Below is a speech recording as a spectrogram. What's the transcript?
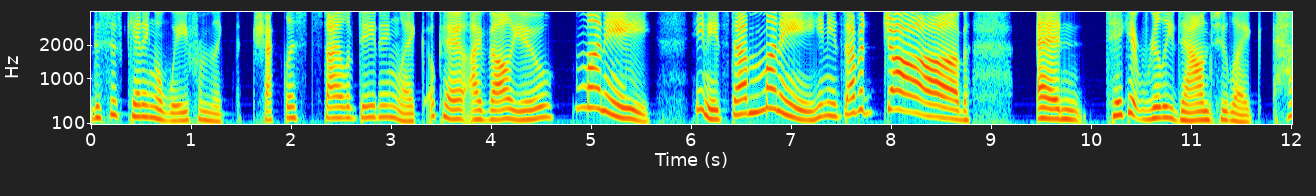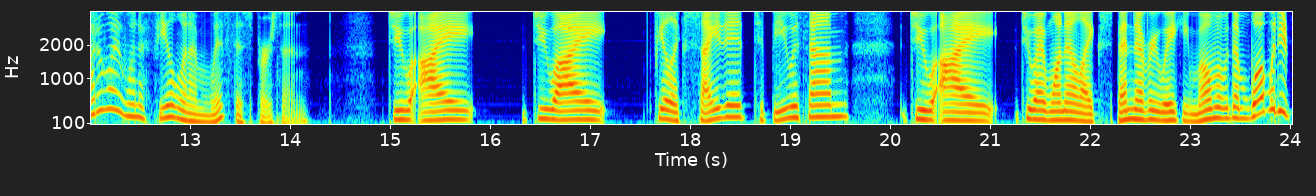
this is getting away from like the checklist style of dating. Like, okay, I value money. He needs to have money. He needs to have a job. And take it really down to like, how do I want to feel when I'm with this person? Do I do I feel excited to be with them? Do I do I want to like spend every waking moment with them? What would it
